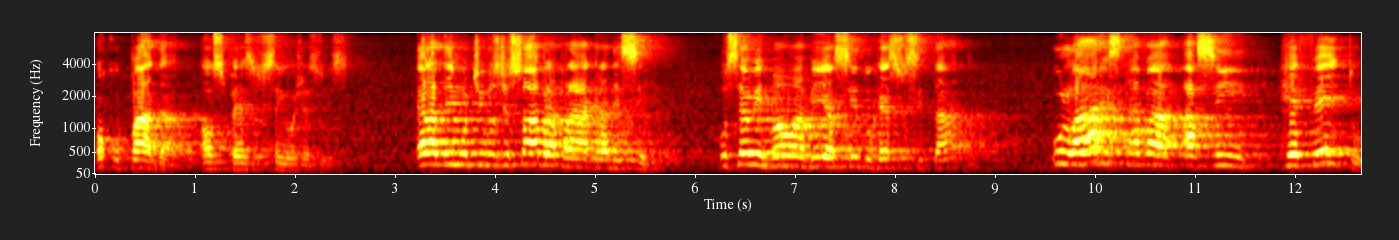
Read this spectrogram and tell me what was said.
ocupada aos pés do Senhor Jesus. Ela tem motivos de sobra para agradecer. O seu irmão havia sido ressuscitado. O lar estava assim refeito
